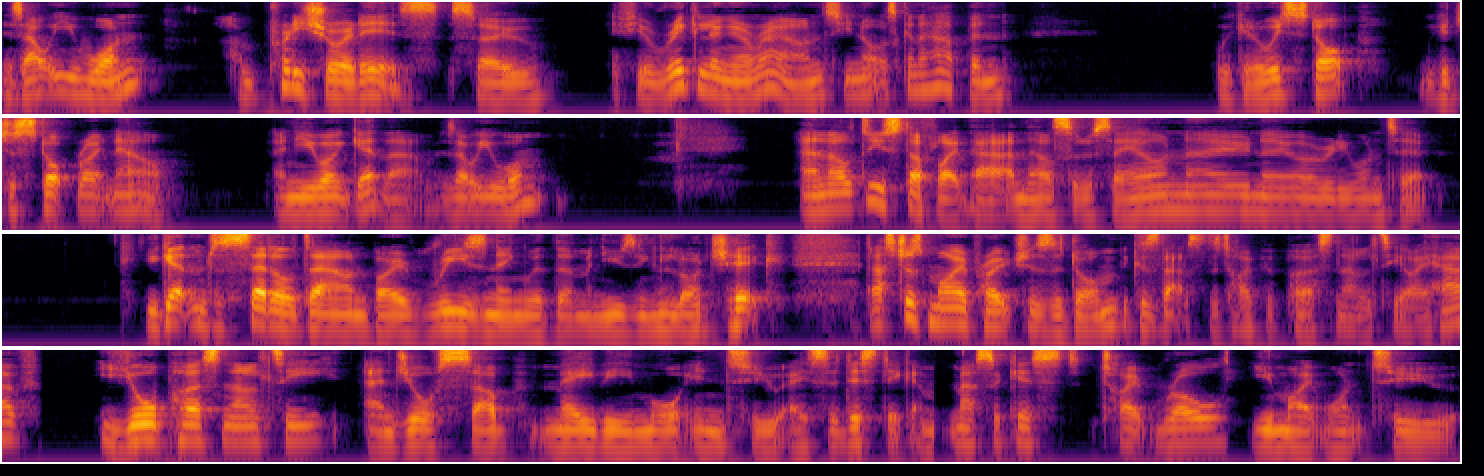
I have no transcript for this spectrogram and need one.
Is that what you want? I'm pretty sure it is. So if you're wriggling around, you know what's going to happen. We could always stop. We could just stop right now. And you won't get that. Is that what you want? And I'll do stuff like that, and they'll sort of say, oh, no, no, I really want it. You get them to settle down by reasoning with them and using logic. That's just my approach as a Dom because that's the type of personality I have. Your personality and your sub may be more into a sadistic and masochist type role. You might want to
